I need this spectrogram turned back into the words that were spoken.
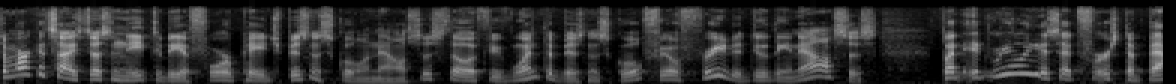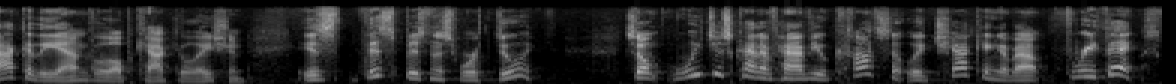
So market size doesn't need to be a four-page business school analysis, though if you've went to business school, feel free to do the analysis. But it really is at first a back of the envelope calculation. Is this business worth doing? So we just kind of have you constantly checking about three things.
